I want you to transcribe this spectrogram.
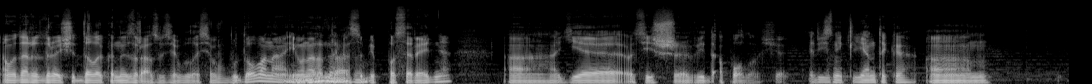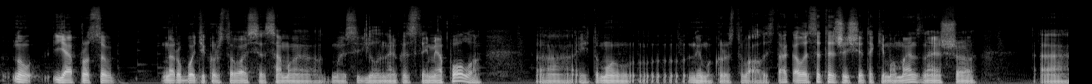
а вона, до речі, далеко не зразу з'явилася вбудована, і вона там така собі посередня. А, Є оці ж від Apollo ще різні клієнтики. А, Ну, Я просто на роботі користувався саме, ми сиділи на екосистемі Apollo, а, і тому ними користувалися. так? Але це теж ще такий момент, знаєш, що а,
